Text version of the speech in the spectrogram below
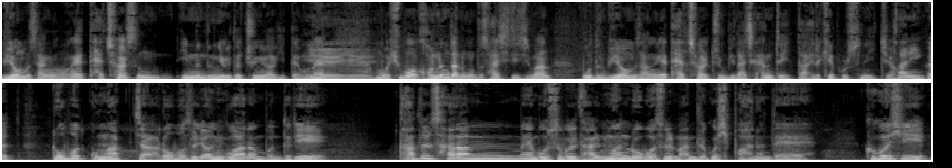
위험 상황에 대처할 수 있는 능력이 더 중요하기 때문에 예, 예. 뭐 휴버가 걷는다는 것도 사실이지만 모든 위험 상황에 대처할 준비는 아직 안 돼 있다 이렇게 볼 수는 있죠. 아니 그러니까 로봇 공학자, 로봇을 연구하는 분들이 다들 사람의 모습을 닮은 로봇을 만들고 싶어 하는데 그것이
